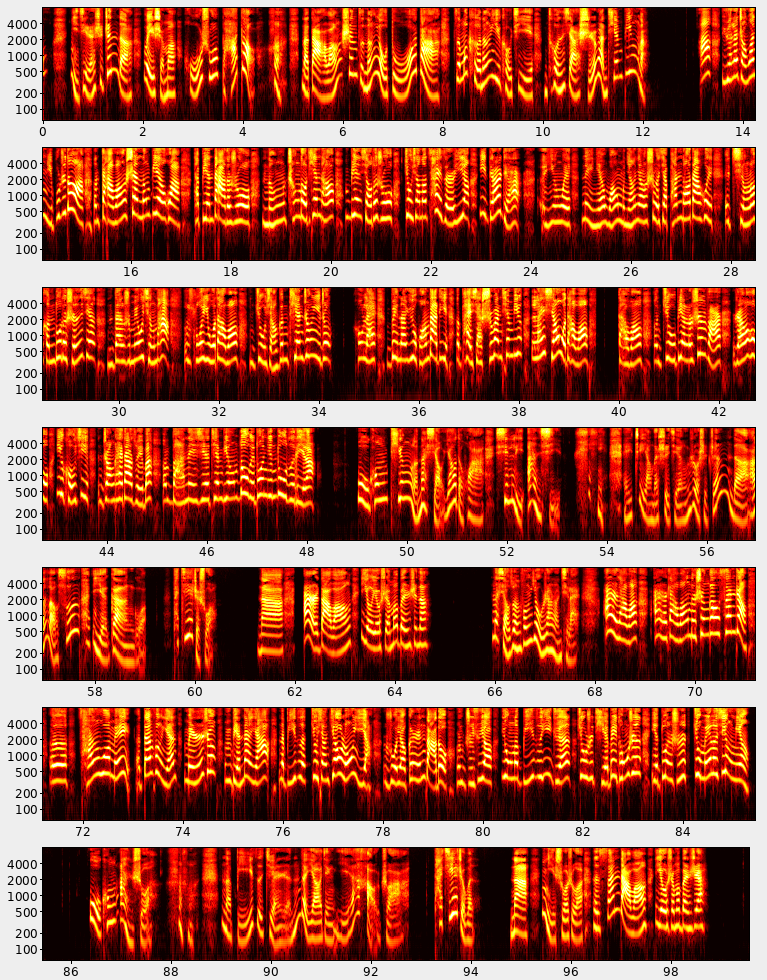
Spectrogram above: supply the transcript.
你既然是真的，为什么胡说八道？哼，那大王身子能有多大？怎么可能一口气吞下十万天兵呢？啊，原来长官你不知道啊！大王善能变化，他变大的时候能撑到天堂，变小的时候就像那菜籽儿一样，一点点儿。因为那年王母娘娘设下蟠桃大会，请了很多的神仙，但是没有请他，所以我大王就想跟天争一争。后来被那玉皇大帝派下十万天兵来降我大王。大王就变了身法，然后一口气张开大嘴巴，把那些天兵都给吞进肚子里了。悟空听了那小妖的话，心里暗喜，嘿嘿，哎，这样的事情若是真的，俺老孙也干过。他接着说：“那二大王又有什么本事呢？”那小钻风又嚷嚷起来。二大王，二大王的身高三丈，呃，蚕窝眉，丹凤眼，美人声，扁担牙，那鼻子就像蛟龙一样。若要跟人打斗，只需要用那鼻子一卷，就是铁背铜身，也顿时就没了性命。悟空暗说：“哼哼，那鼻子卷人的妖精也好抓。”他接着问。那你说说，三大王有什么本事？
